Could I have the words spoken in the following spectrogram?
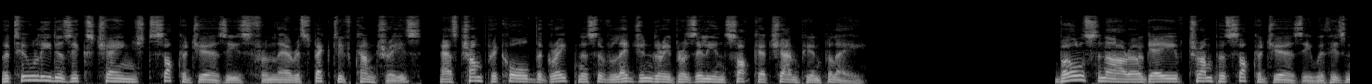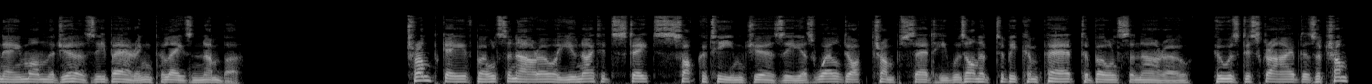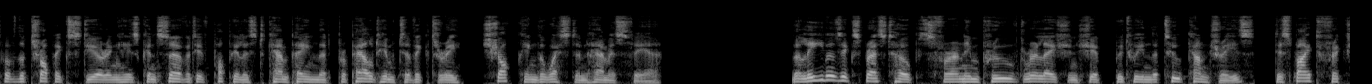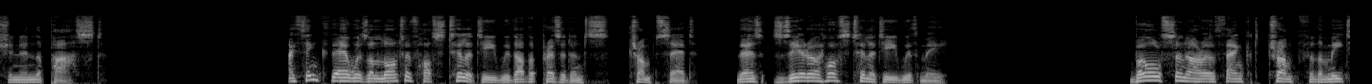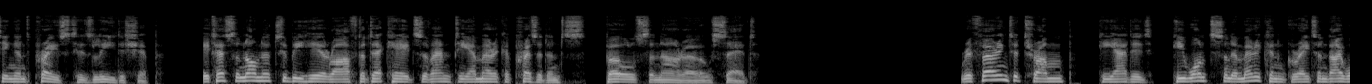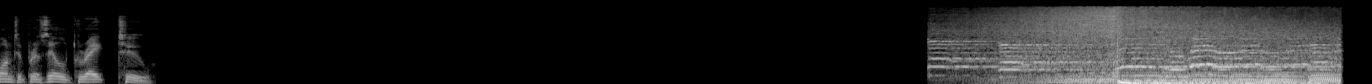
The two leaders exchanged soccer jerseys from their respective countries, as Trump recalled the greatness of legendary Brazilian soccer champion Pelé. Bolsonaro gave Trump a soccer jersey with his name on the jersey bearing Pelé's number. Trump gave Bolsonaro a United States soccer team jersey as well. Trump said he was honored to be compared to Bolsonaro, who was described as a Trump of the tropics during his conservative populist campaign that propelled him to victory, shocking the Western Hemisphere. The leaders expressed hopes for an improved relationship between the two countries, despite friction in the past. I think there was a lot of hostility with other presidents, Trump said. There's zero hostility with me. Bolsonaro thanked Trump for the meeting and praised his leadership. It's an honor to be here after decades of anti-America presidents, Bolsonaro said. Referring to Trump, he added, he wants an American great and I want a Brazil great too.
